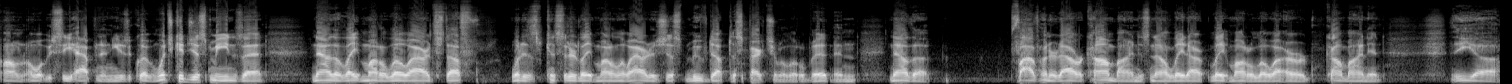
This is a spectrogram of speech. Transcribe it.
on, on what we see happen in used equipment, which could just means that now the late model low hour stuff, what is considered late model low hour, has just moved up the spectrum a little bit, and now the 500 hour combine is now late hour, late model low hour combine, and the uh,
